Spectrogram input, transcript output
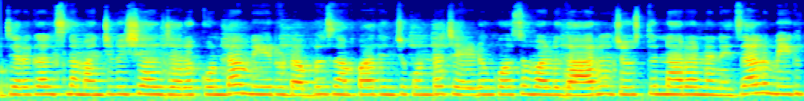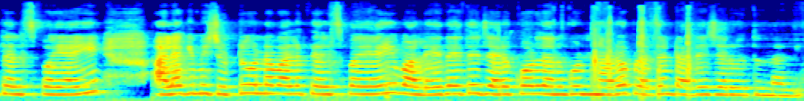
జరగాల్సిన మంచి విషయాలు జరగకుండా మీరు డబ్బులు సంపాదించకుండా చేయడం కోసం వాళ్ళు దారులు చూస్తున్నారన్న నిజాలు మీకు తెలిసిపోయాయి. అలాగే మీ చుట్టూ ఉన్న వాళ్ళకి తెలిసిపోయాయి. వాళ్ళు ఏదైతే జరగకూడదు అనుకుంటున్నారో ప్రజెంట్ అదే జరుగుతుందండి.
